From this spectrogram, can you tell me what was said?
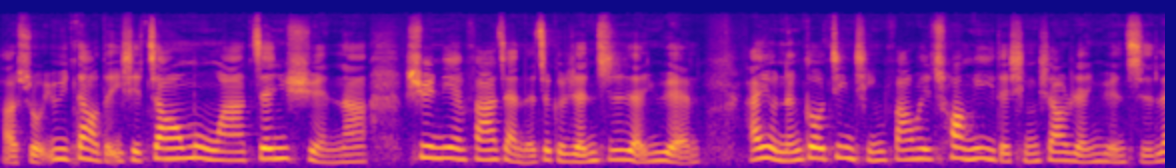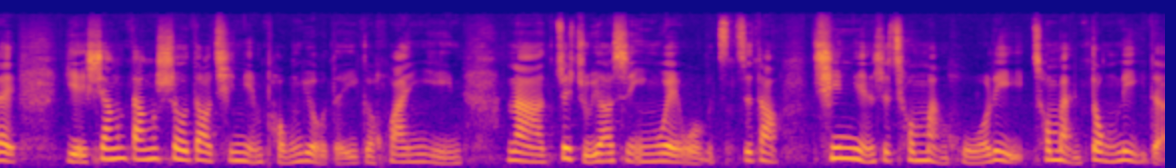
啊、所遇到的一些招募啊、甄选呐、啊、训练发展的这个人资人员，还有能够尽情发挥创意的行销人员之类，也相当受到青年朋友的一个欢迎。那最主要是因为我们。知道青年是充满活力、充满动力的，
